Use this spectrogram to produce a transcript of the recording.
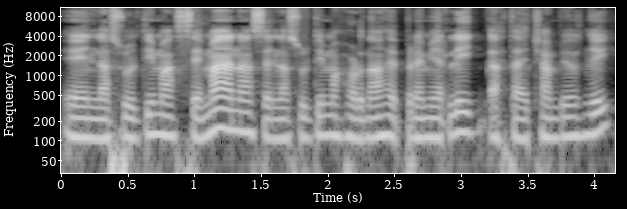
en las últimas semanas, en las últimas jornadas de Premier League, hasta de Champions League,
